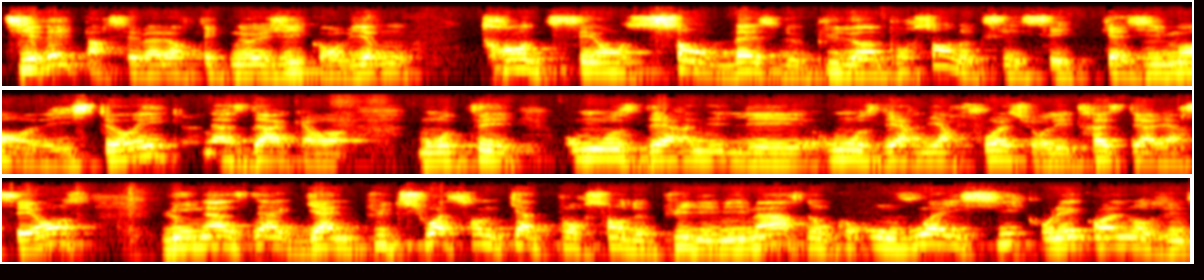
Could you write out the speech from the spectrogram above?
tiré par ces valeurs technologiques environ 30 séances sans baisse de plus de 1%, donc c'est quasiment euh, historique. Nasdaq a monté 11 derniers, les 11 dernières fois sur les 13 dernières séances. Le Nasdaq gagne plus de 64% depuis les mi-mars, donc on voit ici qu'on est quand même dans une,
